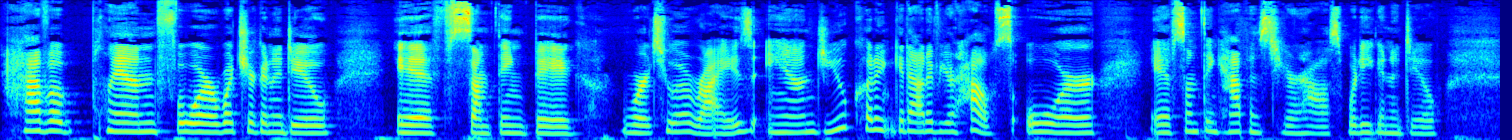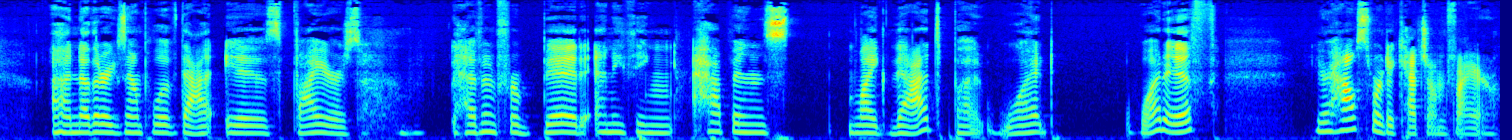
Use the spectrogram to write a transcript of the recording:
have a plan for what you're going to do if something big were to arise and you couldn't get out of your house, or if something happens to your house, what are you going to do? Another example of that is fires. Heaven forbid anything happens like that, but what what if your house were to catch on fire?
